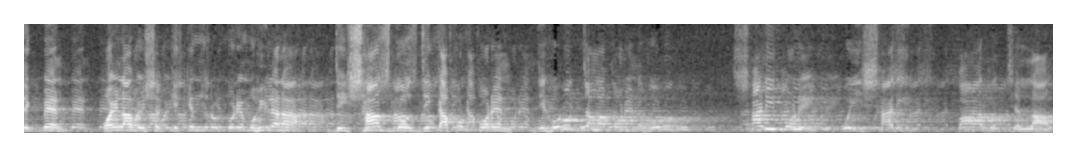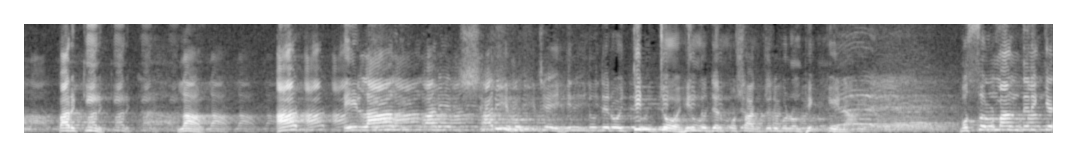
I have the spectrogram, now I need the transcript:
দেখবেন পয়লা বৈশাখকে কেন্দ্র করে মহিলারা যেই সাজগোজ, যে কাপড় পরেন, যে হলুদ জামা পরেন, হলুদ শাড়ি পরে, ওই শাড়ির পার হচ্ছে লাল। পার কি? লাল। আর এই লাল পাড়ের শাড়ি হচ্ছে হিন্দুদের ঐতিহ্য। হিন্দুদের পোশাক যদি বলুন, ঠিক কি না? মুসলমানদেরকে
